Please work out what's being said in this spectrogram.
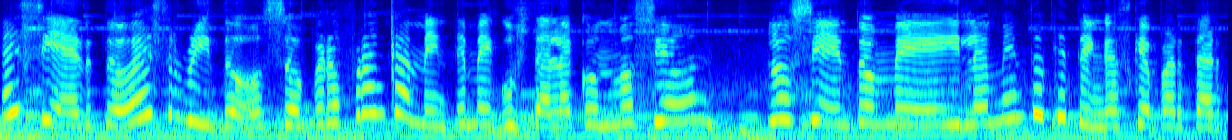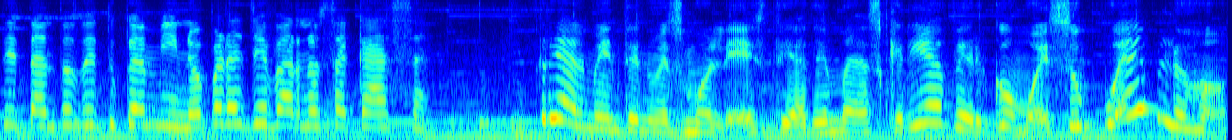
Es cierto, es ruidoso, pero francamente me gusta la conmoción. Lo siento, May, lamento que tengas que apartarte tanto de tu camino para llevarnos a casa. Realmente no es molestia. Además, quería ver cómo es su pueblo.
